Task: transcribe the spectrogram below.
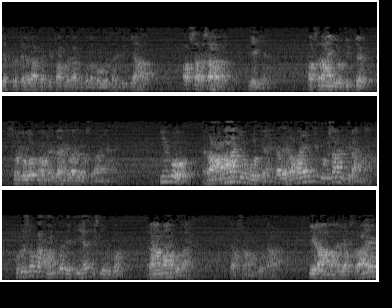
यद प्रत्यय लगा करके टॉप लगा के बोला बहुवचन दिव्या। अवसरस यही है। अवसराएँ जो दिव्य स्वर्गलोक में होने, रहने वाली अवसराएँ हैं। इनको रामा क्यों बोलते हैं? कहते रामायण की पुरुषान की रामा। पुरुषों का आनंद देती है, इसलिए उनको रामा बोला है। अवसराओं को कहा ये राम, ये अप्सराएँ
